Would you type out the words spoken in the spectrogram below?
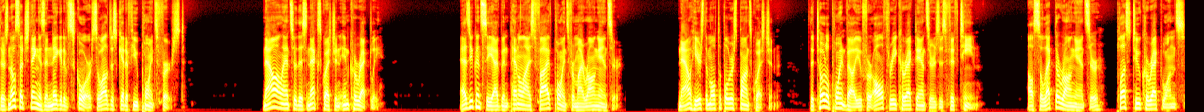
There's no such thing as a negative score, so I'll just get a few points first. Now I'll answer this next question incorrectly. As you can see, I've been penalized 5 points for my wrong answer. Now here's the multiple response question. The total point value for all three correct answers is 15. I'll select the wrong answer, plus two correct ones,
